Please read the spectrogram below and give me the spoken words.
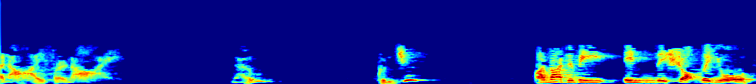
an eye for an eye. No? Couldn't you? I'd like to be in the shop where you're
